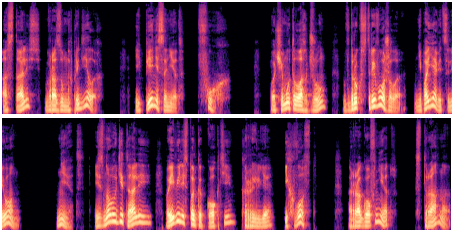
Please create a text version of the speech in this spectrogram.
остались в разумных пределах. И пениса нет, фух. Почему-то Лахджу вдруг встревожило, не появится ли он. Нет, из новых деталей появились только когти, крылья и хвост. Рогов нет. Странно.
